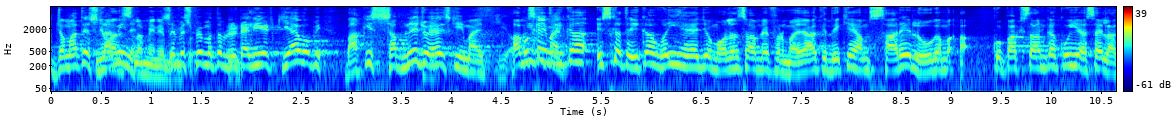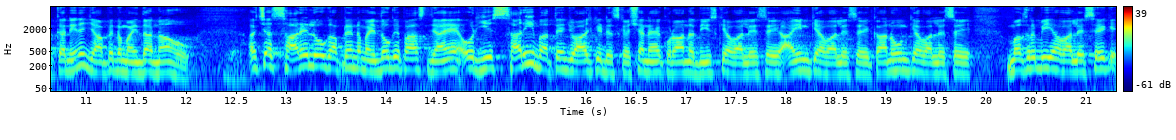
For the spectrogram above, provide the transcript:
جماعت اسلامی اسلامی نے صرف اس پہ مطلب ریٹیلیٹ کیا ہے وہ بھی۔ باقی سب نے جو ہے اس کی حمایت کی اب اس کا طریقہ اس کا طریقہ وہی ہے جو مولانا صاحب نے فرمایا کہ دیکھیں ہم سارے لوگ ہم کو پاکستان کا کوئی ایسا علاقہ نہیں ہے جہاں پہ نمائندہ نہ ہو۔ اچھا سارے لوگ اپنے نمائندوں کے پاس جائیں اور یہ ساری باتیں جو آج کی ڈسکشن ہے قرآن حدیث کے حوالے سے آئین کے حوالے سے قانون کے حوالے سے مغربی حوالے سے کہ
